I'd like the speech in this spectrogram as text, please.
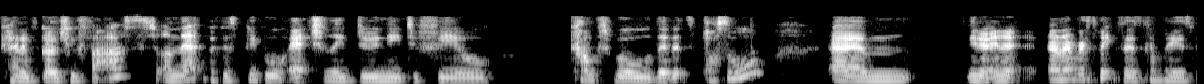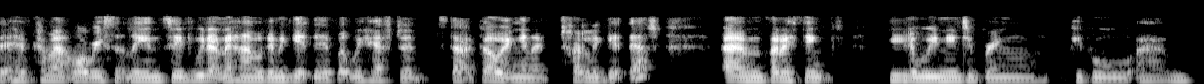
kind of go too fast on that because people actually do need to feel comfortable that it's possible. Um, you know, and, and I respect those companies that have come out more recently and said, we don't know how we're going to get there, but we have to start going. And I totally get that. Um, but I think, you know, we need to bring people um,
